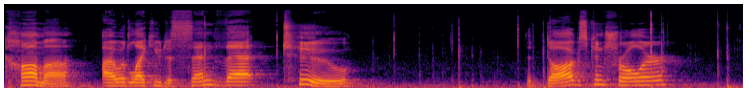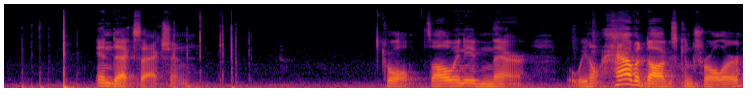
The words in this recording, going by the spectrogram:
comma, I would like you to send that to the dogs controller index action. Cool. That's all we need in there. But we don't have a dogs controller.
